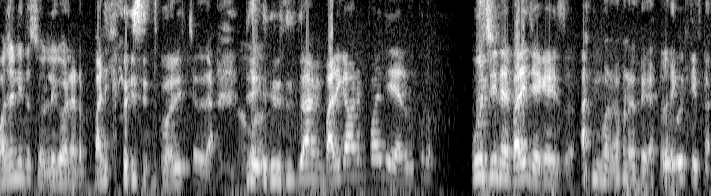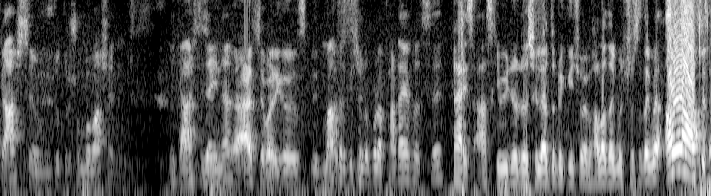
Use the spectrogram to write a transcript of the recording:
মজা নিতে চললি করে একটা বাড়ি খাইছি তোমার ইচ্ছা করে। আমি বাড়ি খাওয়ানোর পরে দিয়ে আর কোনো বুঝি নাই বাড়ি যে গেছো। আমি মনে মনে ওই আসছে যত সম্ভব আসে নাই। নাকি আসতে যাই না। আচ্ছা বাড়ি মাথার পিছনে পুরো ফাটায় ফেলছে। গাইস আজকে ভিডিওটা ছিল এতটুকু সবাই ভালো থাকবেন সুস্থ থাকবেন। আল্লাহ হাফেজ।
